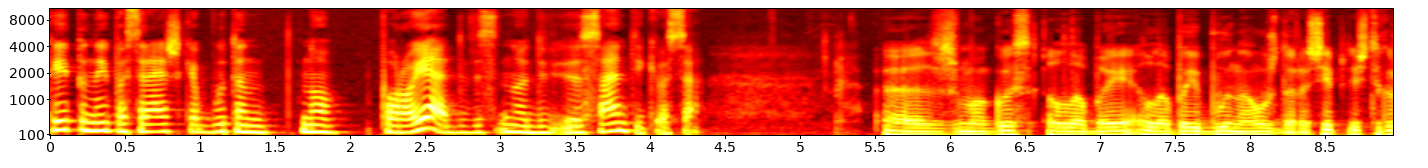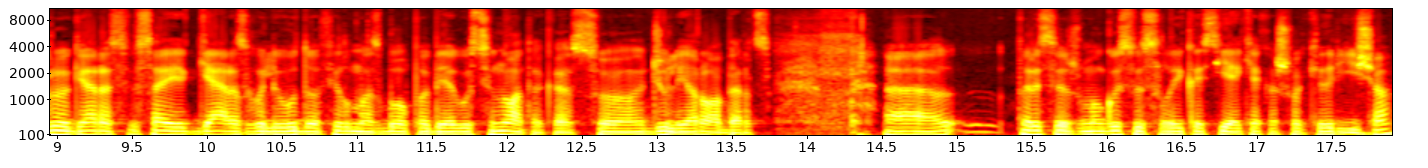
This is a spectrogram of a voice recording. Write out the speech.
Kaip jinai pasireiškia būtent, nu, poroje, vis, nu, santykiuose. E, žmogus labai, labai būna uždaras. Šiaip iš tikrųjų geras, visai geras Hollywoodo filmas buvo Pabėgusi nuotaka su Julia Roberts. E, tarsi žmogus visą laiką siekia kažkokio ryšio,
